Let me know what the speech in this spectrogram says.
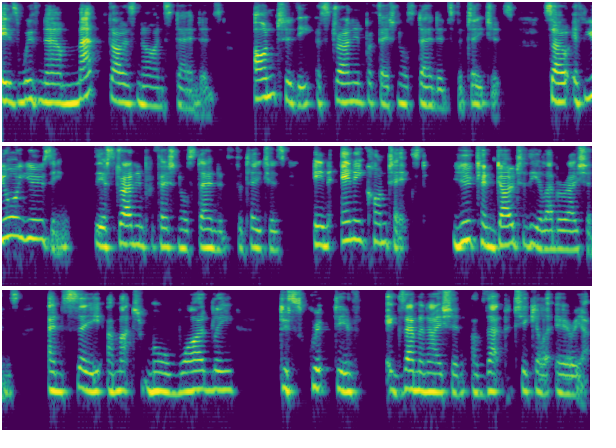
is we've now mapped those nine standards onto the Australian Professional Standards for Teachers. So if you're using the Australian Professional Standards for Teachers in any context, you can go to the elaborations and see a much more widely descriptive examination of that particular area.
